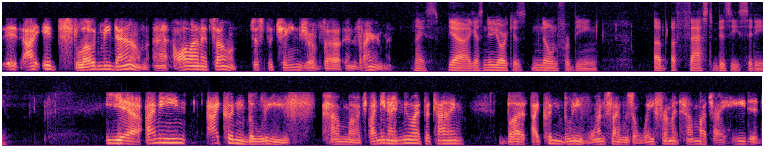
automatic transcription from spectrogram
it I it slowed me down uh, all on its own. Just the change of uh, environment. Nice. Yeah, I guess New York is known for being a, a fast, busy city. Yeah, I mean, I couldn't believe how much. I mean, I knew at the time, but I couldn't believe once I was away from it how much I hated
